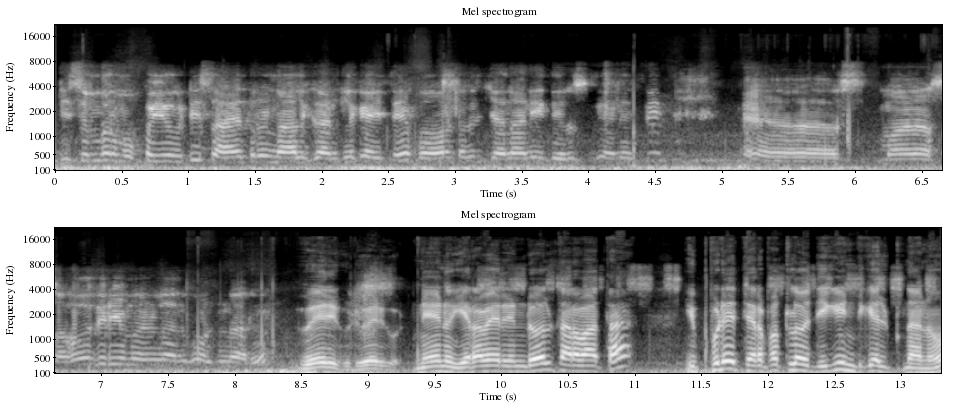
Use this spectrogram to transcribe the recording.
డిసెంబర్ ముప్పై ఒకటి సాయంత్రం నాలుగు గంటలకి అయితే బాగుంటది జనానికి తెలుసు అనేసి మన సహోదరి మనులు అనుకుంటున్నారు. వెరీ గుడ్ వెరీ గుడ్ నేను ఇరవై రెండు రోజుల తర్వాత ఇప్పుడే తిరుపతిలో దిగి ఇంటికి వెళ్తున్నాను.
